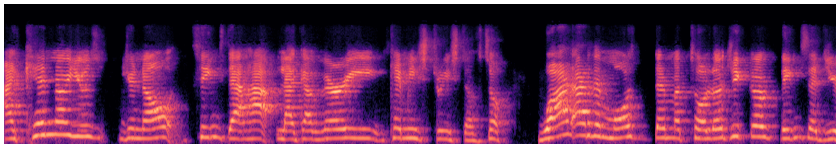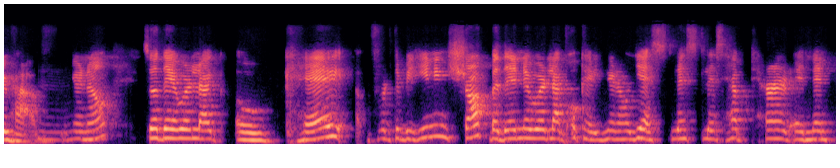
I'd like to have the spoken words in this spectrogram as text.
i cannot use you know things that have like a very chemistry stuff so what are the most dermatological things that you have mm-hmm. you know so they were like, okay, for the beginning, shock, but then they were like, okay, you know, yes, let's let's help her, and then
